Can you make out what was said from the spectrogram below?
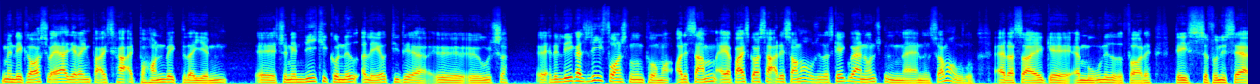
men det kan også være, at jeg rent faktisk har et par håndvægte derhjemme, øh, som jeg lige kan gå ned og lave de der øh, øvelser. Øh, det ligger lige foran snuden på mig. Og det samme, at jeg faktisk også har det i sommerhuset. Der skal ikke være en undskyldning af en sommerhus, at der så ikke øh, er mulighed for det. Det er selvfølgelig især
